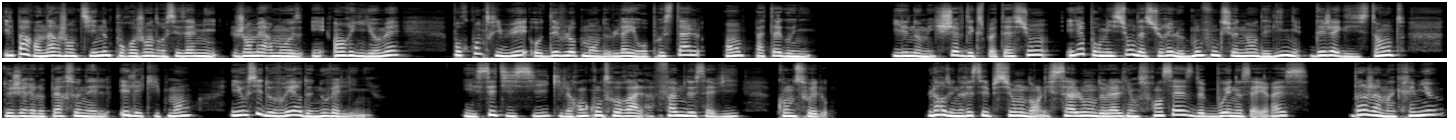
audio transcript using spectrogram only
il part en Argentine pour rejoindre ses amis Jean Mermoz et Henri Guillaumet pour contribuer au développement de l'aéropostale en Patagonie. Il est nommé chef d'exploitation et a pour mission d'assurer le bon fonctionnement des lignes déjà existantes, de gérer le personnel et l'équipement, et aussi d'ouvrir de nouvelles lignes. Et c'est ici qu'il rencontrera la femme de sa vie, Consuelo. Lors d'une réception dans les salons de l'Alliance française de Buenos Aires, Benjamin Crémieux,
